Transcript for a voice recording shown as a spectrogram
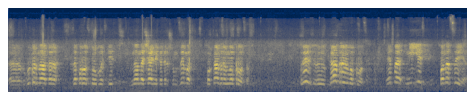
э, губернатора Запорожской области на начальника Держкомзема по кадровым вопросам. Э, Кадровый вопрос – это не есть панацея.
